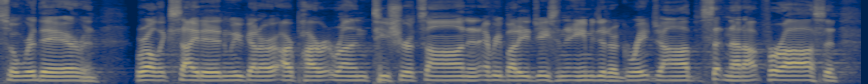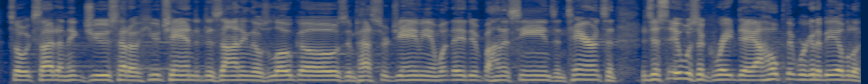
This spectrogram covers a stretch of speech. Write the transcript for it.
So we're there and we're all excited and we've got our, our pirate run t-shirts on and everybody jason and amy did a great job setting that up for us and so excited. I think Juice had a huge hand in designing those logos, and Pastor Jamie and what they did behind the scenes, and Terrence. And it just it was a great day. I hope that we're going to be able to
